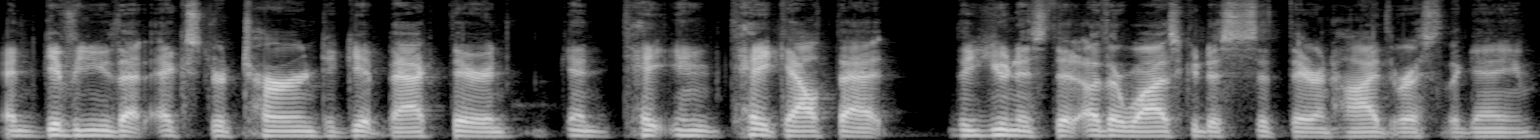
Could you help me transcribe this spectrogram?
and giving you that extra turn to get back there and and take and take out that the units that otherwise could just sit there and hide the rest of the game.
